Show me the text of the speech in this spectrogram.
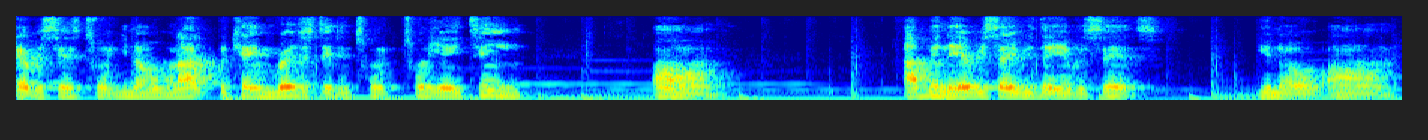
ever since 20, you know, when I became registered in 20, 2018, um, I've been to every Savior's Day ever since, you know, um,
